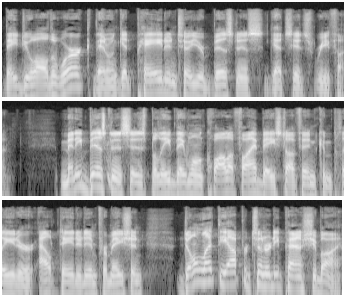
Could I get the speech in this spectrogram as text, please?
They do all the work, they don't get paid until your business gets its refund. Many businesses believe they won't qualify based off incomplete or outdated information. Don't let the opportunity pass you by.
